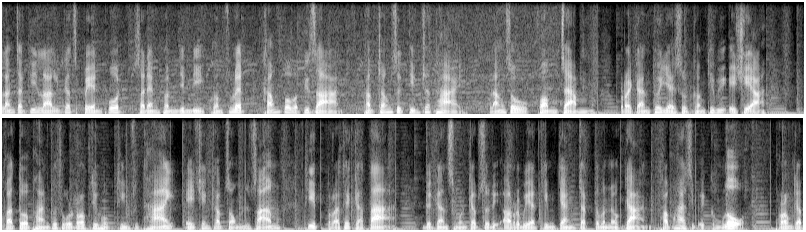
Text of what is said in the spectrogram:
หลังจากที่ลาลิกาสเปนโพสต์แสดงความยินดีความสำเร็จครั้งประวัติศาสตร์ทัพช้างศึกทีมชาติไทย หลังสู่ฟอร์มจำรายการถ้วยใหญ่สุดของทวีปเอเชียคว้าตัวผ่านเข้าสู่รอบที่ 6 ทีมสุดท้ายเอเชียนคัพ 2023 ที่ประเทศกาตาร์ด้วยการสวนกับซาอุดิอาระเบียทีมแก่งจากตะวันออกกลางท็อป 51 ของโลก พร้อมกับ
